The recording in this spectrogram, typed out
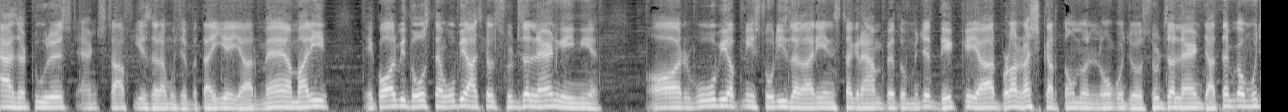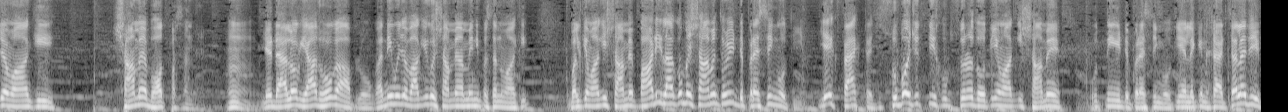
as a tourist and stuff ये जरा मुझे बताइए, यार। मैं हमारी एक और भी दोस्त हैं, वो भी आजकल स्विट्जरलैंड गई हुई है। और वो भी अपनी स्टोरीज लगा रही है इंस्टाग्राम पे। तो मुझे देख के, यार, बड़ा रश करता हूँ मैं उन लोगों को जो स्विट्जरलैंड जाते हैं। बिकॉज़ मुझे वहाँ की शामें बहुत पसंद है। ये डायलॉग याद होगा आप लोगों का। नहीं, मुझे बाकी को शामें हमें नहीं पसंद वहाँ की, बल्कि वहाँ की शामें पहाड़ी इलाकों में शामें थोड़ी डिप्रेसिंग होती हैं। ये एक फैक्ट है सुबह जितनी खूबसूरत होती है, वहाँ की शामें उतनी डिप्रेसिंग होती हैं। लेकिन खैर, चले जी।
